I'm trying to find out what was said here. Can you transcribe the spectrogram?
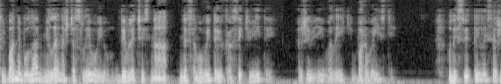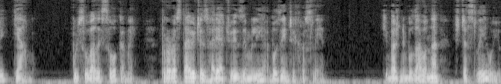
Хіба не була Мілена щасливою, дивлячись на несамовитої краси квіти, живі, великі, барвисті? Вони світилися життям, пульсували соками, проростаючи з гарячої землі або з інших рослин. Хіба ж не була вона щасливою,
